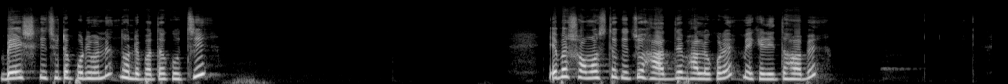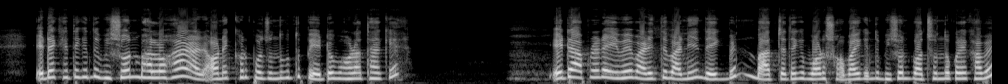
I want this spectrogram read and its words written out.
বেশ কিছুটা পরিমাণে ধনেপাতা কুচি। এবার সমস্ত কিছু হাত দিয়ে ভালো করে মেখে নিতে হবে। এটা খেতে কিন্তু ভীষণ ভালো হয় আর অনেকক্ষণ পর্যন্ত কিন্তু পেটও ভরা থাকে। এটা আপনারা এইভাবে বাড়িতে বানিয়ে দেখবেন, বাচ্চা থেকে বড় সবাই কিন্তু ভীষণ পছন্দ করে খাবে।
